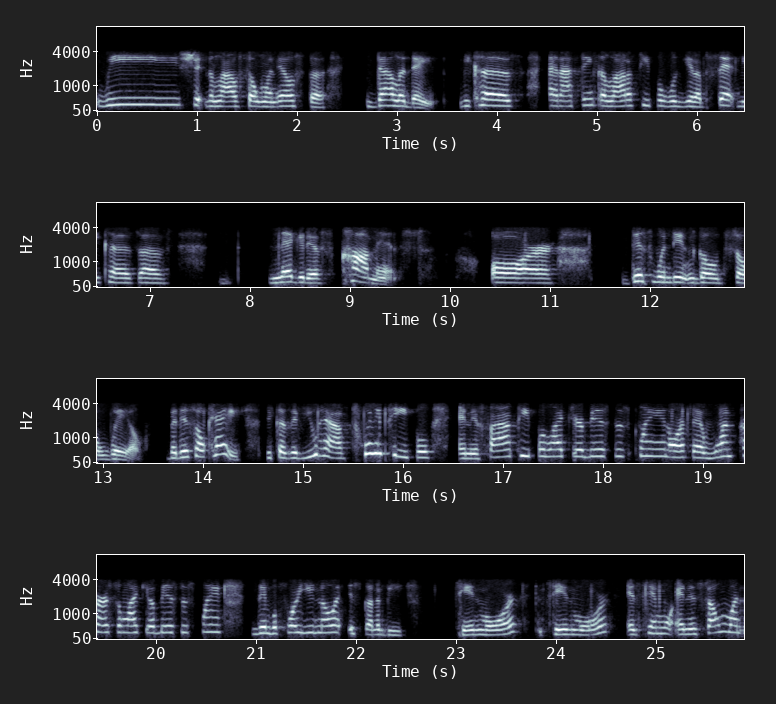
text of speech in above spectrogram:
we shouldn't allow someone else to validate because, and I think a lot of people will get upset because of negative comments or this one didn't go so well. But it's okay because if you have 20 people and if five people like your business plan or if that one person like your business plan, then before you know it, it's going to be 10 more 10 more and 10 more. And then someone,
